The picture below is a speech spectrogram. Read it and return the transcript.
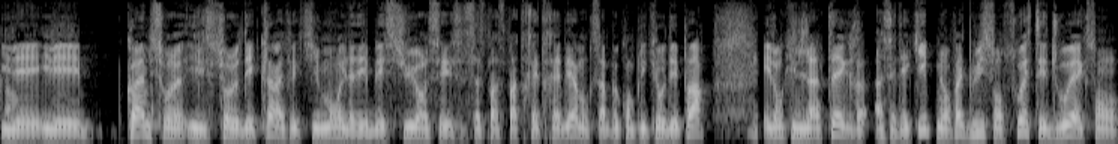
il est, il est quand même sur le, il sur le déclin, effectivement. Il a des blessures, c'est, ça se passe pas très très bien, donc c'est un peu compliqué au départ. Et donc il l'intègre à cette équipe, mais en fait lui, son souhait c'était de jouer avec son,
